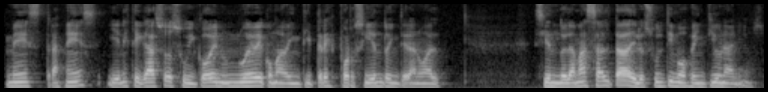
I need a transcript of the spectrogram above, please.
mes tras mes y en este caso se ubicó en un 9,23% interanual, siendo la más alta de los últimos 21 años.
